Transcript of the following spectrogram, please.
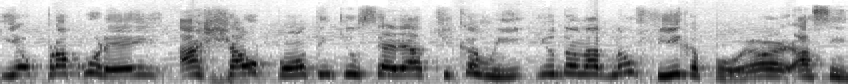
e eu procurei achar o ponto em que o seriado fica ruim e o danado não fica, pô. Eu, assim,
